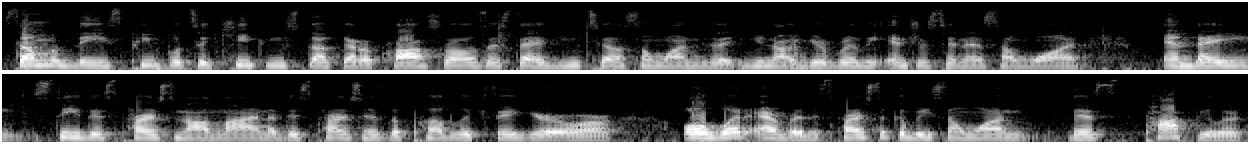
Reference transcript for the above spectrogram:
some of these people to keep you stuck at a crossroads. Let's say if you tell someone that you know you're really interested in someone and they see this person online or this person is a public figure or or whatever. This person could be someone that's popular.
